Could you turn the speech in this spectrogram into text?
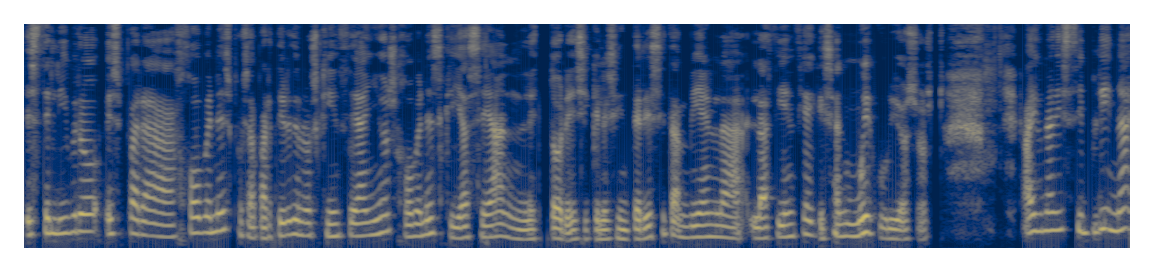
este libro es para jóvenes, pues a partir de unos 15 años, jóvenes que ya sean lectores y que les interese también la, la ciencia y que sean muy curiosos. Hay una disciplina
